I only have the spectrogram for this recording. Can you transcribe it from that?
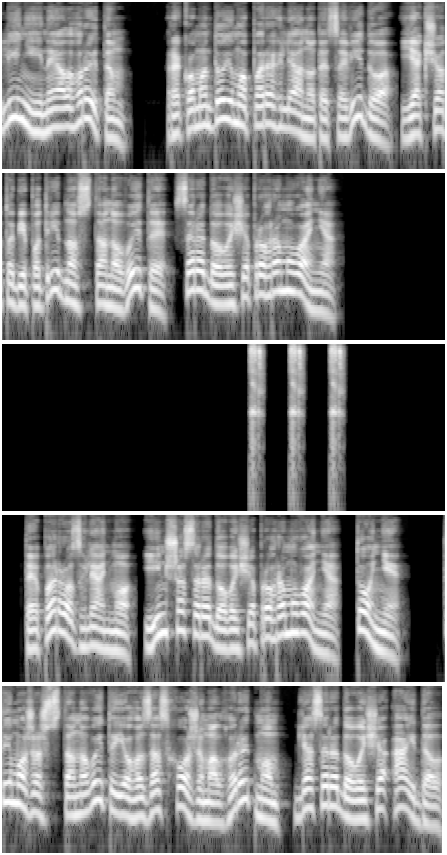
лінійний алгоритм. Рекомендуємо переглянути це відео, якщо тобі потрібно встановити середовище програмування. Тепер розгляньмо інше середовище програмування. Тоні. Ти можеш встановити його за схожим алгоритмом для середовища IDLE.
